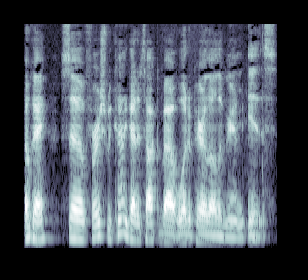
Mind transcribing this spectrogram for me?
Okay, so first we kind of got to talk about what a parallelogram is.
